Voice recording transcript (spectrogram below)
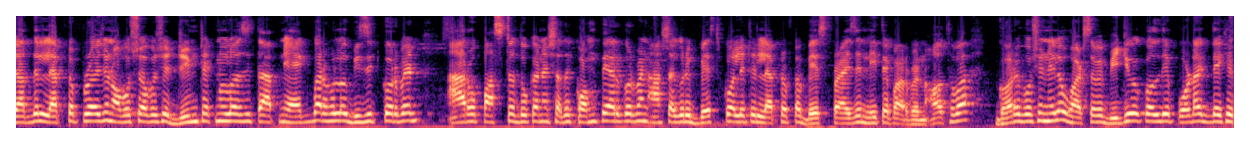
যাদের ল্যাপটপ প্রয়োজন অবশ্যই অবশ্যই ড্রিম টেকনোলজিতে আপনি একবার হলেও ভিজিট করবেন আরও পাঁচটা দোকানের সাথে কম্পেয়ার করবেন আশা করি বেস্ট কোয়ালিটির ল্যাপটপটা বেস্ট প্রাইসে নিতে পারবেন। অথবা ঘরে বসে নিলে হোয়াটসঅ্যাপে ভিডিও কল দিয়ে প্রোডাক্ট দেখে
